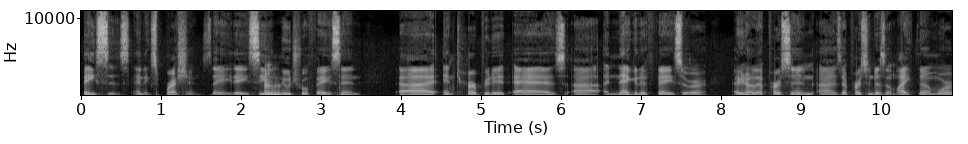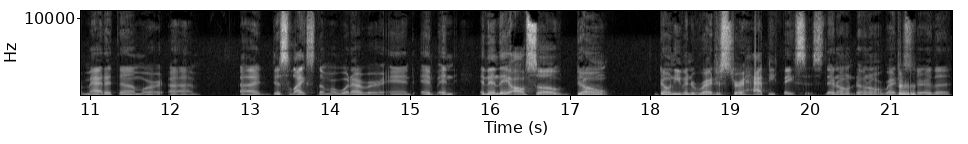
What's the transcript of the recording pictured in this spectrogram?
faces and expressions. They they see mm. a neutral face and uh, interpret it as uh, a negative face, or you know that person uh, that person doesn't like them, or mad at them, or um, uh, dislikes them, or whatever. And, and and and then they also don't don't even register happy faces. They don't they don't register mm. the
